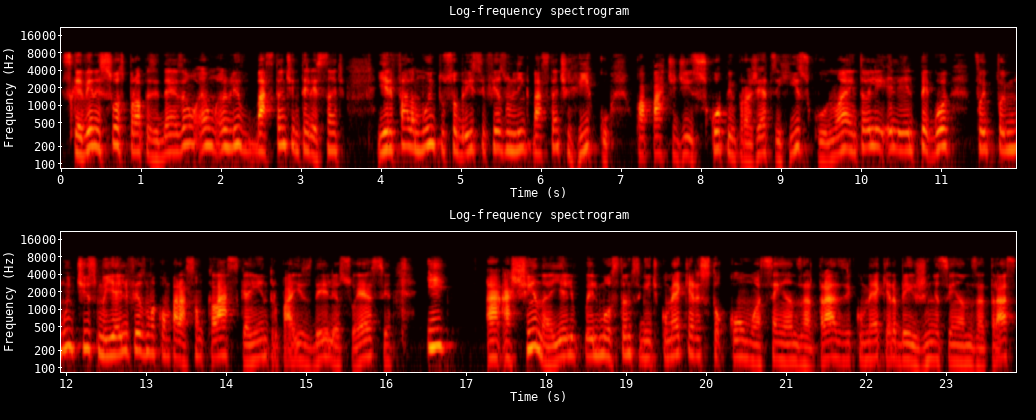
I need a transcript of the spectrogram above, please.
escreverem suas próprias ideias. É um, é, um, é um, livro bastante interessante e ele fala muito sobre isso e fez um link bastante rico com a parte de escopo em projetos e risco, não é? Então ele, ele, ele pegou, foi, foi muitíssimo, e aí ele fez uma comparação clássica entre o país dele, a Suécia, e a, a, China e ele, ele mostrando o seguinte, como é que era Estocolmo há 100 anos atrás e como é que era Beijing há 100 anos atrás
